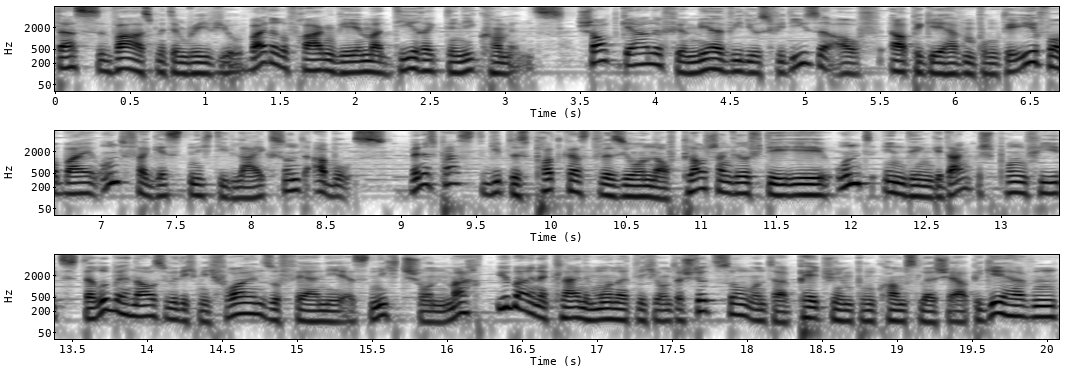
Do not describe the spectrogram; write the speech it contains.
das war's mit dem Review. Weitere Fragen wie immer direkt in die Comments. Schaut gerne für mehr Videos wie diese auf rpgheaven.de vorbei und vergesst nicht die Likes und Abos. Wenn es passt, gibt es Podcast-Versionen auf plauschangriff.de und in den Gedankensprung-Feeds. Darüber hinaus würde ich mich freuen, sofern ihr es nicht schon macht, über eine kleine monatliche Unterstützung unter patreon.com slash rpgheaven,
